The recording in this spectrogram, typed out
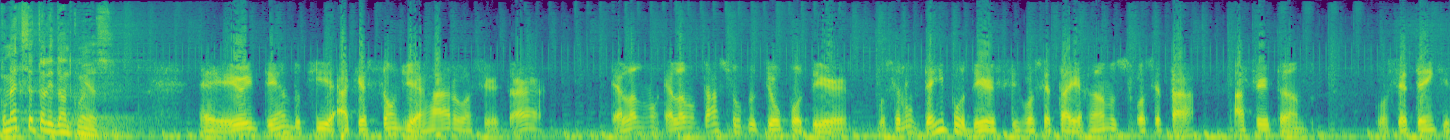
Como é que você está lidando com isso? É, eu entendo que a questão de errar ou acertar, ela não, ela não está sob o teu poder. Você não tem poder se você está errando, se você está acertando. Você tem que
